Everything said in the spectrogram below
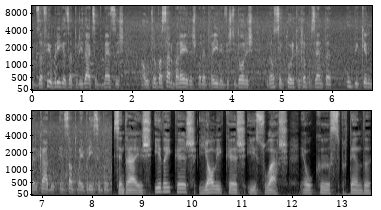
o desafio obriga as autoridades santomenses a ultrapassar barreiras para atrair investidores para um sector que representa um pequeno mercado em São Tomé e Príncipe. Centrais hídricas, eólicas e solares é o que se pretende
